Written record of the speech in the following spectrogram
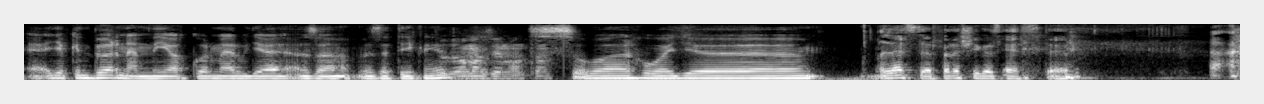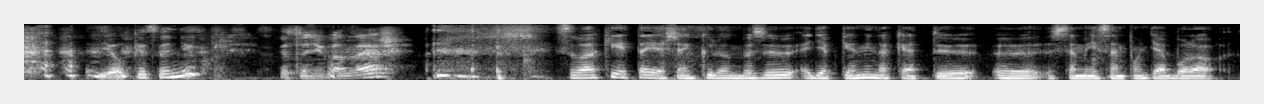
Egyébként Burnhamné akkor már ugye az a vezetéknél. Tudom, azért mondtam. Szóval, hogy... Ö... A Lester feleség az Eszter. Jó, köszönjük. Köszönjük, András. Szóval két teljesen különböző, egyébként mind a kettő ö, személy szempontjából a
